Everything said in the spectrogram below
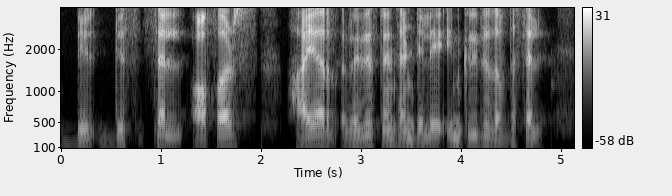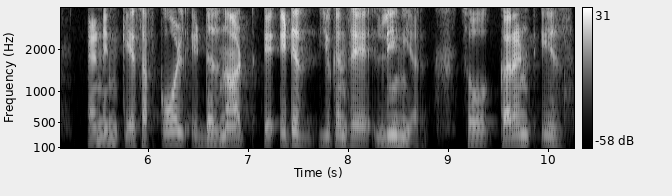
this cell offers higher resistance and delay increases of the cell. And in case of cold it does not it is you can say linear. So current is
